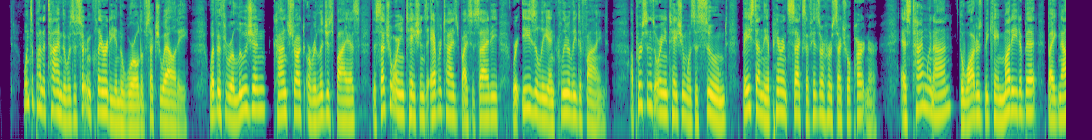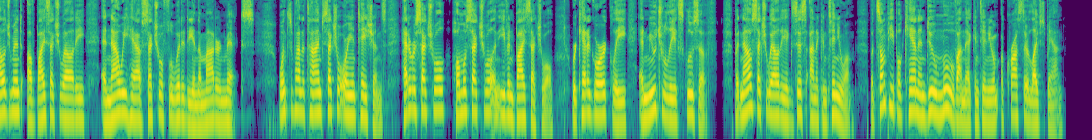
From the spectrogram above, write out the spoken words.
Once upon a time, there was a certain clarity in the world of sexuality. Whether through illusion, construct, or religious bias, the sexual orientations advertised by society were easily and clearly defined. A person's orientation was assumed based on the apparent sex of his or her sexual partner. As time went on, the waters became muddied a bit by acknowledgement of bisexuality, and now we have sexual fluidity in the modern mix. Once upon a time, sexual orientations, heterosexual, homosexual, and even bisexual, were categorically and mutually exclusive. But now sexuality exists on a continuum, but some people can and do move on that continuum across their lifespan.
